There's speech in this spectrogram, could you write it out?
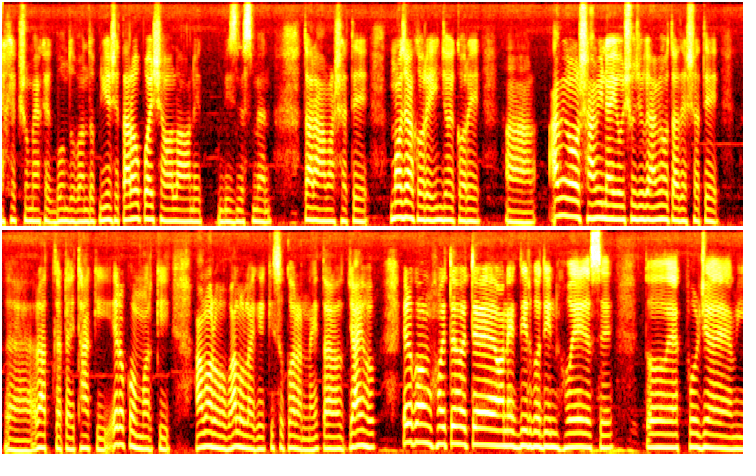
এক এক সময় এক এক বন্ধু বান্ধব নিয়ে এসে তারাও পয়সাওয়ালা, অনেক বিজনেসম্যান তারা আমার সাথে মজা করে এনজয় করে। আর আমিও স্বামী নাই, ওই সুযোগে আমিও তাদের সাথে রাত কাটাই থাকি, এরকম আর কি। আমারও ভালো লাগে, কিছু করার নাই। তা যাই হোক, এরকম হইতে হইতে অনেক দীর্ঘদিন হয়ে গেছে। তো এক পর্যায়ে আমি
